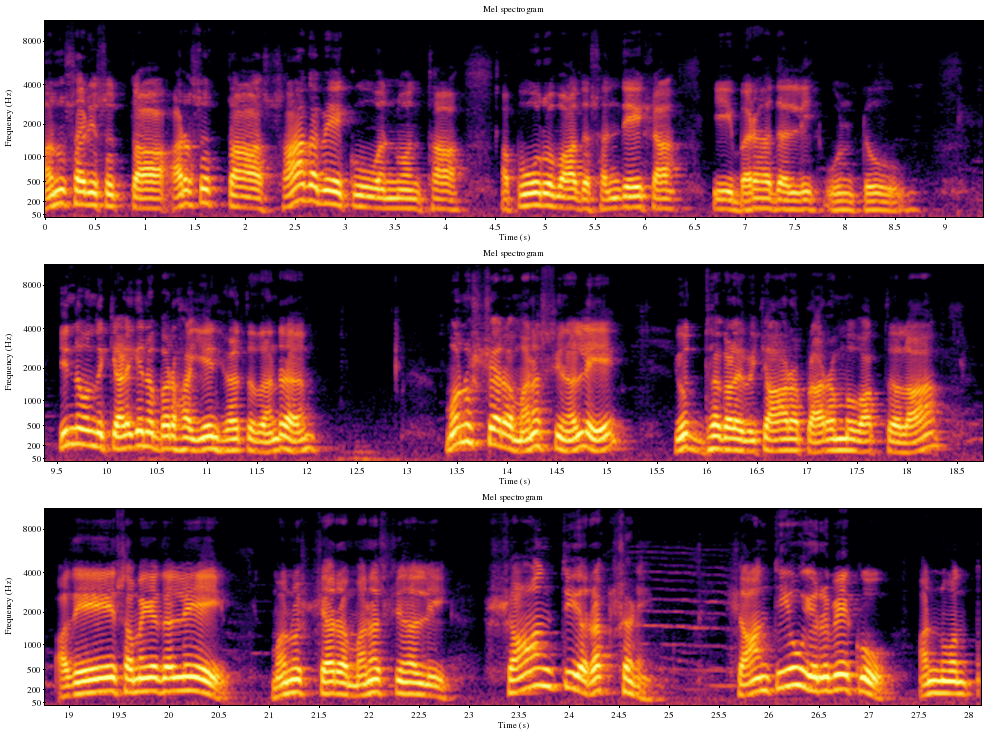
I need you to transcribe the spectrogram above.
ಅನುಸರಿಸುತ್ತಾ ಅರಸುತ್ತಾ ಸಾಗಬೇಕು ಅನ್ನುವಂಥ ಅಪೂರ್ವವಾದ ಸಂದೇಶ ಈ ಬರಹದಲ್ಲಿ ಉಂಟು. ಇನ್ನು ಒಂದು ಕೆಳಗಿನ ಬರಹ ಏನು ಹೇಳ್ತದೆ ಅಂದರೆ, ಮನುಷ್ಯರ ಮನಸ್ಸಿನಲ್ಲಿ ಯುದ್ಧಗಳ ವಿಚಾರ ಪ್ರಾರಂಭವಾಗ್ತದಲ್ಲ. ಅದೇ ಸಮಯದಲ್ಲಿ ಮನುಷ್ಯರ ಮನಸ್ಸಿನಲ್ಲಿ ಶಾಂತಿಯ ರಕ್ಷಣೆ. ಶಾಂತಿಯೂ ಇರಬೇಕು ಅನ್ನುವಂಥ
